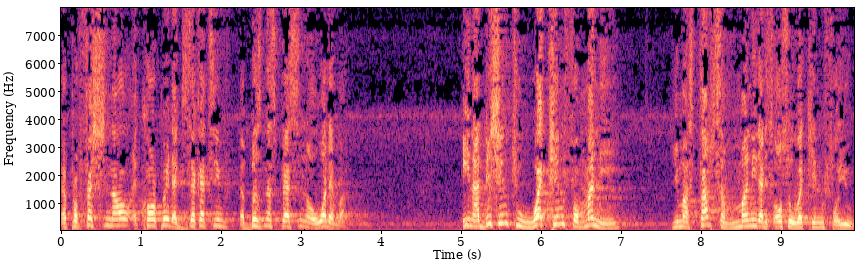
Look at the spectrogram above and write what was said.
a professional, a corporate executive, a business person, or whatever, in addition to working for money, you must have some money that is also working for you.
